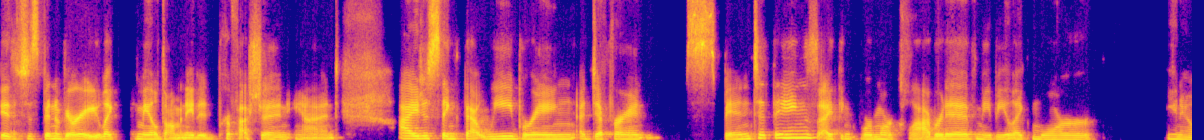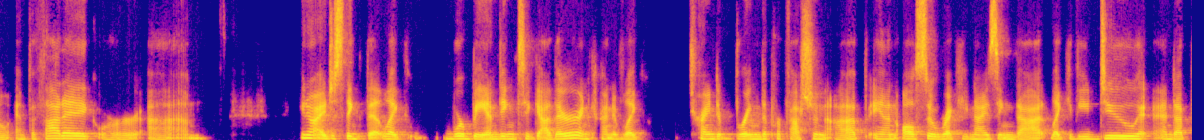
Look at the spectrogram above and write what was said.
it's just been a very like male dominated profession. And i just think that we bring a different spin to things. I think we're more collaborative maybe like more you know empathetic or um you know i just think that like we're banding together and kind of like trying to bring the profession up and also recognizing that like if you do end up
